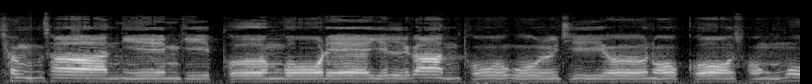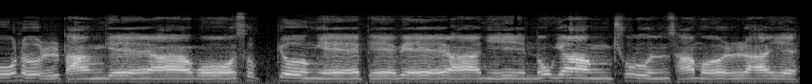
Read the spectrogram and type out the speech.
청산님 깊은 고래 일간 토굴 지어놓고 송문을 방개하고 습경에 배회하니 녹양춘 삼월하에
